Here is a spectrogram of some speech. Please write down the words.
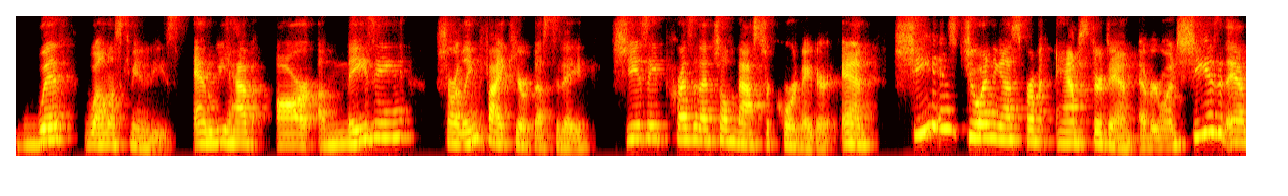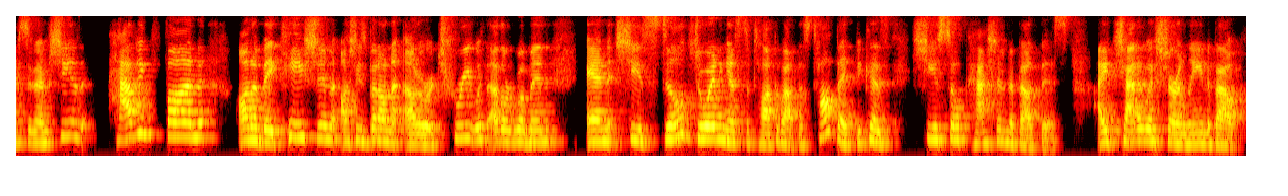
with wellness communities. And we have our amazing Charlene Fike here with us today. She is a presidential master coordinator and she is joining us from Amsterdam, everyone. She is in Amsterdam. She is having fun on a vacation. Uh, she's been on a, a retreat with other women, and she is still joining us to talk about this topic because she is so passionate about this. I chatted with Charlene about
